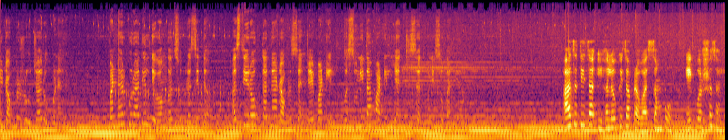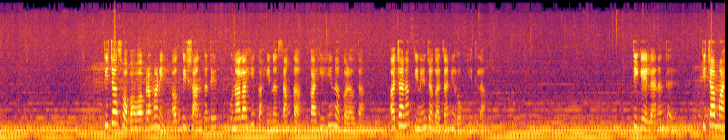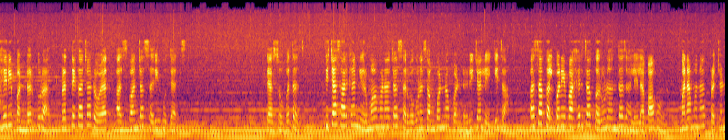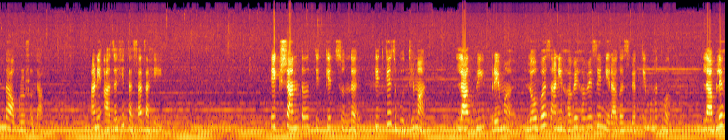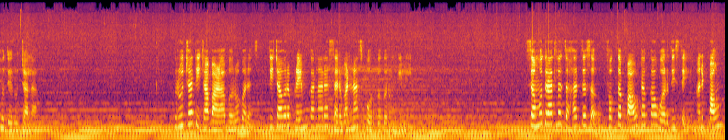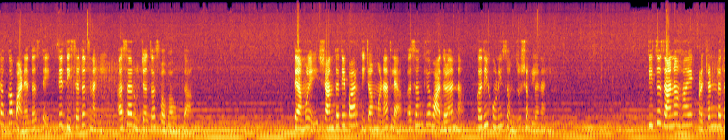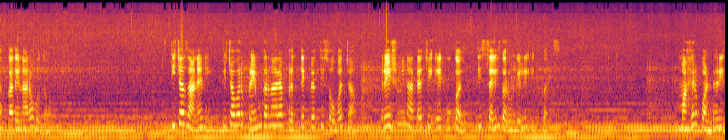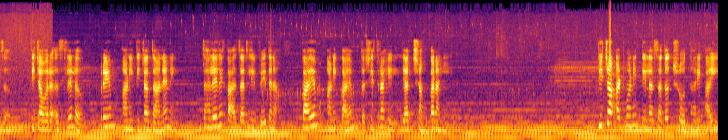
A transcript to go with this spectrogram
पंढरीची doctor रोजा रोपणार. पंढरपुरातील दिवंगत सुप्रसिद्ध अस्थिरोग तज्ज्ञ डॉक्टर संजय पाटील व सुनीता पाटील यांची सद्गुणी सुकन्या. आज तिचा इहलोकीचा प्रवास संपून एक वर्ष झालं. तिच्या स्वभावाप्रमाणे अगदी शांततेत कुणालाही काही न सांगता काहीही न कळवता अचानक तिने जगाचा निरोप घेतला. ती गेल्यानंतर तिच्या माहेरी पंढरपुरात प्रत्येकाच्या डोळ्यात आसवांच्या सरी होत्याच. त्यासोबतच तिच्यासारख्या निर्मळ मनाच्या सर्वगुण संपन्न पंढरीच्या लेकीचा असा कल्पनेबाहेरचा करुण अंत झालेला पाहून मनामनात प्रचंड आक्रोश होता. आणि आजही तसाच आहे. एक शांत तितकेच सुंदर तितकेच बुद्धिमान लागवी प्रेमळ लोभस आणि हवे हवेसे निरागस व्यक्तिमत्व लाभले होते रुचाला. रुचा तिच्या बाळाबरोबरच तिच्यावर प्रेम करणाऱ्या सर्वांनाच पोरक करून दिली समुद्रातलं जहाज जसं फक्त पाव टक्का वर दिसते आणि पाऊन टक्का पाण्यात असते ते दिसतच नाही असा रुचाचा स्वभाव होता. त्यामुळे शांततेपार तिच्या मनातल्या असंख्य वादळांना कधी कोणी समजू शकलं नाही. तिचं जाणं हा एक प्रचंड धक्का देणारं होतं. तिच्या जाण्याने तिच्यावर प्रेम करणाऱ्या प्रत्येक व्यक्ती सोबतच्या रेशमी नात्याची एक उकल ती सैल करून गेली इतकंच. माहेर पंढरीचं तिच्यावर असलेलं प्रेम आणि तिच्या जाण्याने झालेले काळजातली वेदना कायम आणि कायम तशीच राहील यात शंका नाही. तिच्या आठवणीत तिला सतत शोधणारी आई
